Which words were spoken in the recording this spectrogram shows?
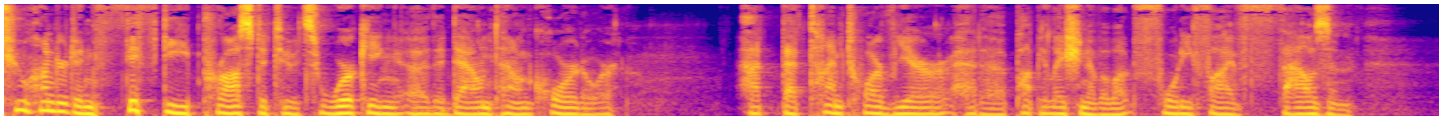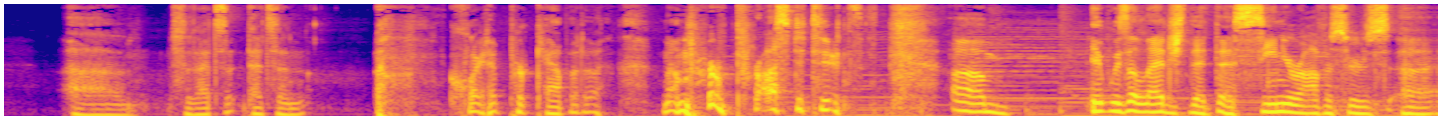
250 prostitutes working uh, the downtown corridor. At that time, Trois had a population of about 45,000. Uh, so that's that's an quite a per capita number of prostitutes. Um, it was alleged that the senior officers uh,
